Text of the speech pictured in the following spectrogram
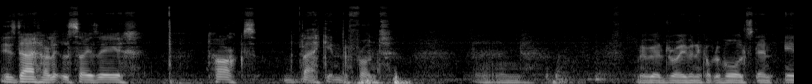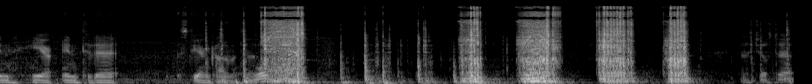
is that our little size 8 Torx back in the front. And maybe I'll drive in a couple of bolts then in here into the steering column itself. That's just a,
